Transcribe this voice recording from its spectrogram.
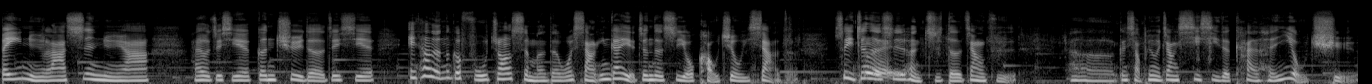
悲女啦、侍女啊，还有这些跟去的这些，哎、他，的那个服装什么的，我想应该也真的是有考究一下的，所以真的是很值得这样子，呃，跟小朋友这样细细的看，很有趣。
